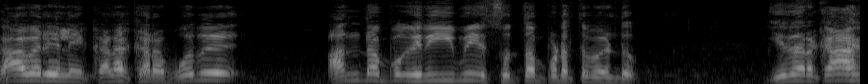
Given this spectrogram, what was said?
காவிரியிலே கலக்கிற போது அந்த பகுதியுமே சுத்தப்படுத்த வேண்டும். இதற்காக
